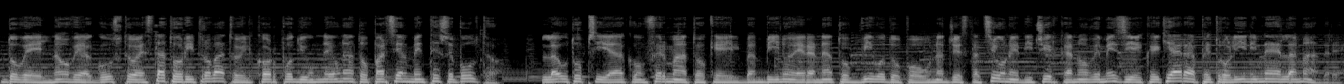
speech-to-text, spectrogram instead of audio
dove il 9 agosto è stato ritrovato il corpo di un neonato parzialmente sepolto. L'autopsia ha confermato che il bambino era nato vivo dopo una gestazione di circa 9 mesi e che Chiara Petrolini ne è la madre,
